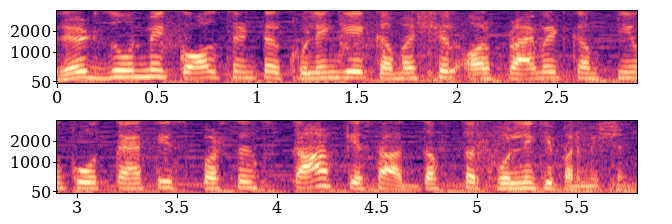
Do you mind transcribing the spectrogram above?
रेड जोन में कॉल सेंटर खुलेंगे कमर्शियल और प्राइवेट कंपनियों को 33 परसेंट स्टाफ के साथ दफ्तर खोलने की परमिशन।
